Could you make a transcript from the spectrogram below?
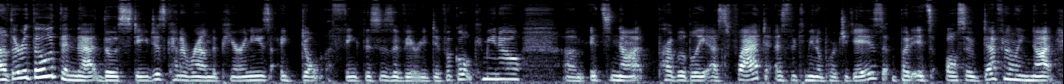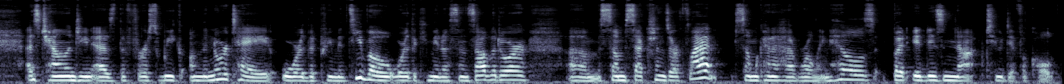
Other though than that, those stages kind of around the Pyrenees, I don't think this is a very difficult Camino. Um, it's not probably as flat as the Camino Portuguese, but it's also definitely not as challenging as the first week on the Norte or the Primitivo or the Camino San Salvador. Um, some sections are flat, some kind of have rolling hills, but it is not too difficult.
